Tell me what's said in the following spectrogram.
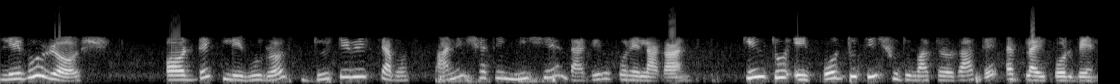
লেবুর রস। অর্ধেক লেবুর রস দুই টেবিল চামচ পানির সাথে মিশিয়ে দাগের উপরে লাগান। কিন্তু এই পদ্ধতি শুধুমাত্র রাতে অ্যাপ্লাই করবেন।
